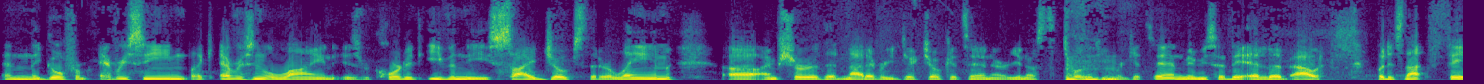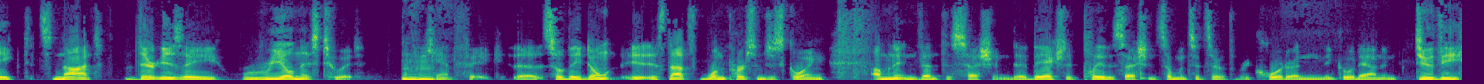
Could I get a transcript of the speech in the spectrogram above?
and they go from every scene, like every single line is recorded, even the side jokes that are lame. Uh, I'm sure that not every dick joke gets in, or you know, toilet humor gets in. Maybe so they edit it out, but it's not faked. It's not. There is a realness to it you can't fake. Uh, so they don't. It's not one person just going, "I'm going to invent the session." They, they actually play the session. Someone sits there with the recorder and they go down and do the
